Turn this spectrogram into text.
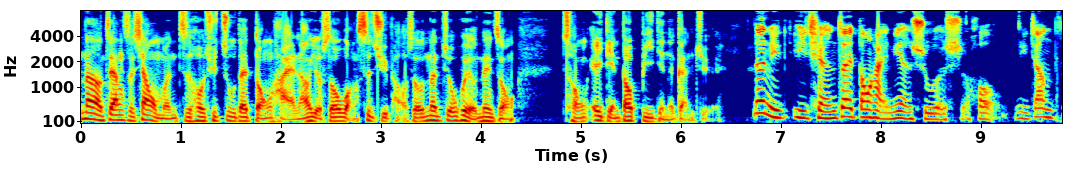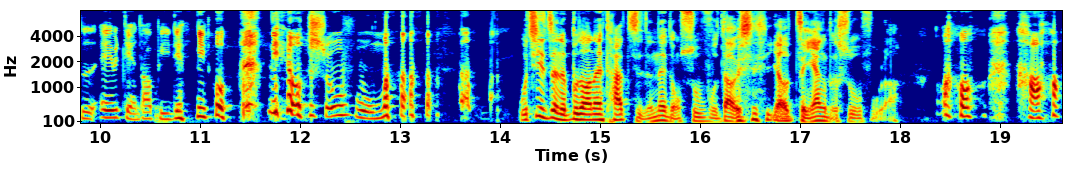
那这样子，像我们之后去住在东海，然后有时候往市区跑的时候，那就会有那种。从 A 点到 B 点的感觉。那你以前在东海念书的时候，你这样子 A 点到 B 点，你有你有舒服吗？我其实真的不知道那他指的那种舒服到底是要怎样的舒服啦。哦，好。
